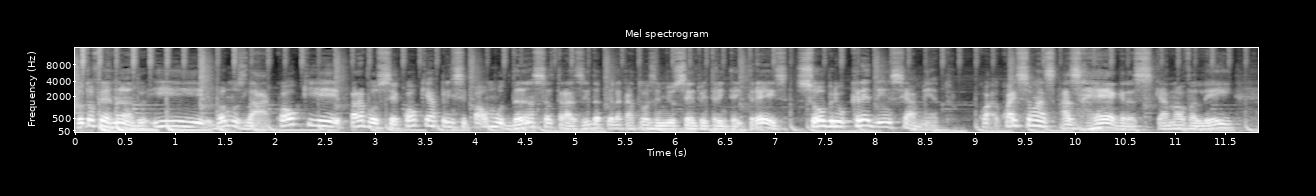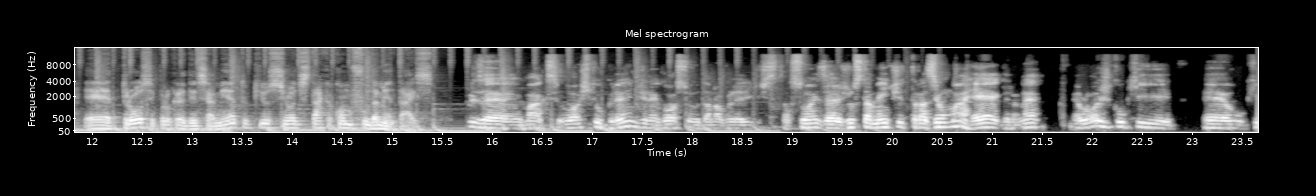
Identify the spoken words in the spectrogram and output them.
Doutor Fernando, e vamos lá, qual que, para você, qual que é a principal mudança trazida pela 14.133 sobre o credenciamento? Quais são as, as regras que a nova lei é, trouxe para o credenciamento que o senhor destaca como fundamentais? Pois é, Max, eu acho que o grande negócio da nova lei de licitações é justamente trazer uma regra, né? É lógico que é, o que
